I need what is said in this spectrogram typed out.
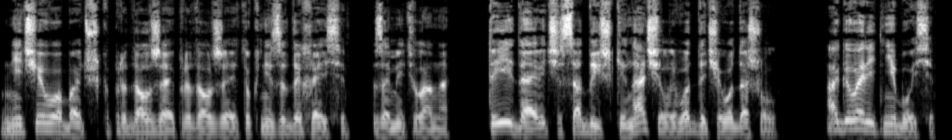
«Ничего, батюшка, продолжай, продолжай, только не задыхайся», — заметила она. «Ты, давеча, с одышки начал, и вот до чего дошел. А говорить не бойся.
